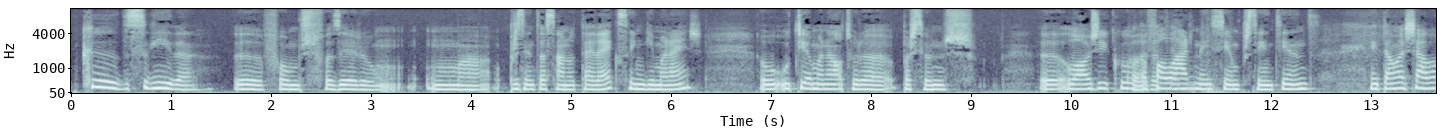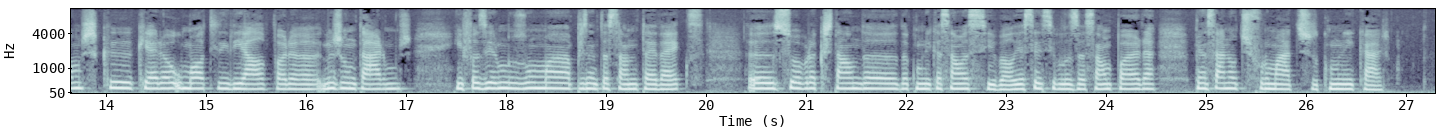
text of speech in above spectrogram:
que de seguida uh, fomos fazer um, uma apresentação no TEDx em Guimarães. O, o tema na altura pareceu-nos uh, lógico, a falar nem sempre se entende. Então achávamos que, que era o mote ideal para nos juntarmos e fazermos uma apresentação no TEDx uh, sobre a questão da, da comunicação acessível e a sensibilização para pensar noutros formatos de comunicar.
